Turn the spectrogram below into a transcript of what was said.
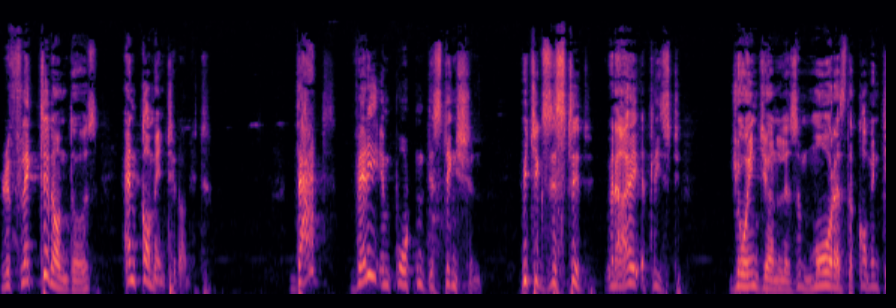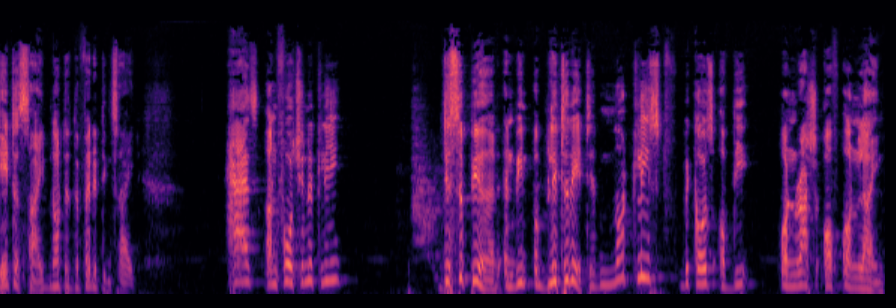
reflected on those and commented on it. That very important distinction, which existed when I at least joined journalism more as the commentator side, not as the ferreting side, has unfortunately disappeared and been obliterated, not least because of the onrush of online,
